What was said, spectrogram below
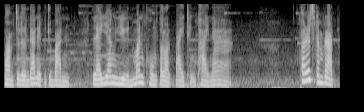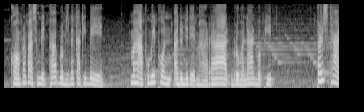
ความเจริญได้ในปัจจุบัน และยั่งยืนมั่นคงตลอดไปถึงภายหน้า พระราชดำรัสของพระบาทสมเด็จพระบรมชนกาธิเบศร มหาภูมิพล อดุญเดชมหาราช บรมนาถบพิตรพระราชทาน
